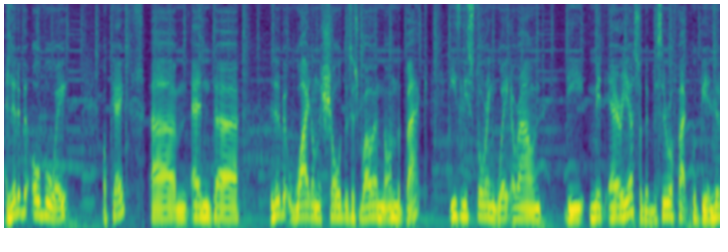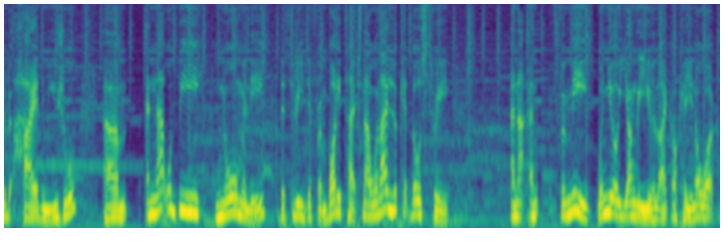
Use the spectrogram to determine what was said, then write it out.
a little bit overweight, okay, um, and uh, a little bit wide on the shoulders as well and on the back, easily storing weight around the mid area, so the visceral fat would be a little bit higher than usual. Um, and that would be normally the three different body types. Now, when I look at those three, and, I, and for me, when you're younger, you're like, okay, you know what?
